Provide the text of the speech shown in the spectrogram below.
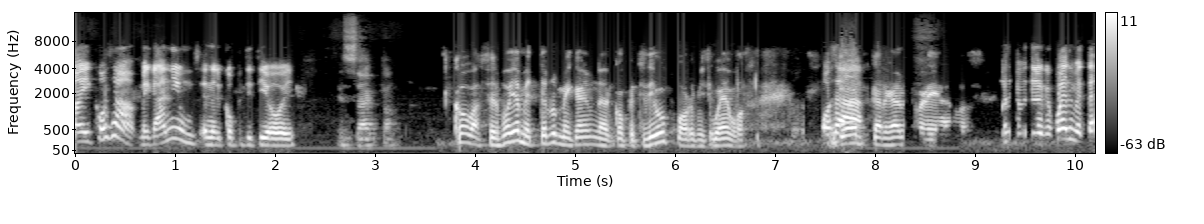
hay, ¿cómo se llama? Meganiums en el competitivo, güey. Exacto. ¿Cómo va a ser? Voy a meter un Meganium en el competitivo por mis huevos. O sea, cargar lo que puedes meter,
